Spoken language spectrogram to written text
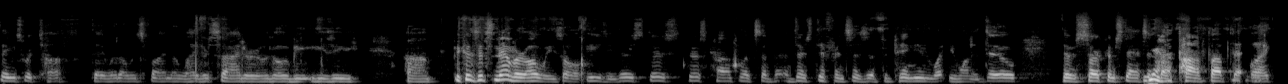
things were tough, they would always find a lighter side, or it would always be easy. Um, because it's never always all easy. There's there's there's conflicts of there's differences of opinion, what you want to do. There's circumstances yeah. that pop up that like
